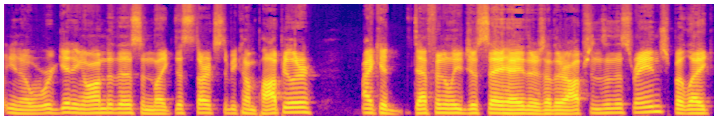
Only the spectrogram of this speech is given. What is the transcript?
you know, we're getting onto this and like this starts to become popular, I could definitely just say, hey, there's other options in this range. But like,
